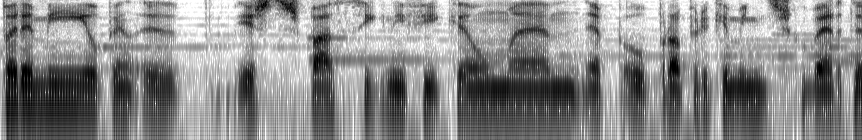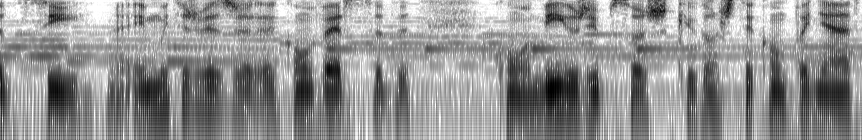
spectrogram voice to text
para mim, eh, este espaço significa uma, o próprio caminho de descoberta de si. E muitas vezes a conversa de, com amigos e pessoas que gosto de acompanhar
